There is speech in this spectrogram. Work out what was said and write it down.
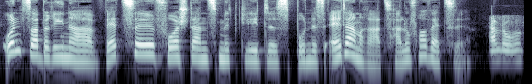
Und Sabrina Wetzel, Vorstandsmitglied des Bundeselternrats. Hallo, Frau Wetzel. Hallo.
